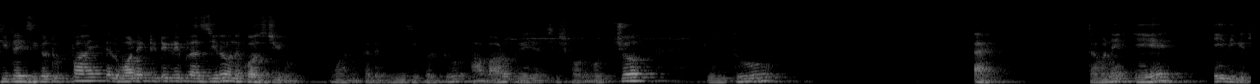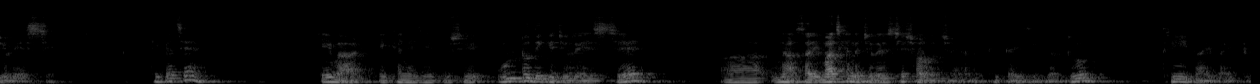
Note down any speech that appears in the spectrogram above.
theta is equal to pi তাহলে one eighty degree plus zero মানে কস জিরো ওয়ান তাহলে ভি ইজ ইকাল টু আবারও পেয়ে যাচ্ছি সর্বোচ্চ, কিন্তু এক, তার মানে এ এই দিকে চলে এসছে। ঠিক আছে? এবার এখানে যেহেতু সে উল্টো দিকে চলে এসছে না সরি মাঝখানে চলে এসছে, সর্বোচ্চ হয়ে গেল। Theta is equal to three pi by two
